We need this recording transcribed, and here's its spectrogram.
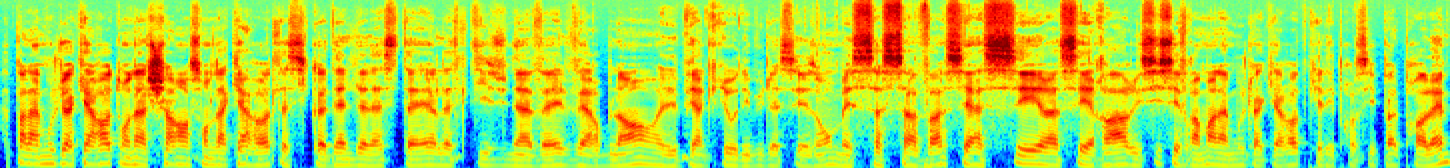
À part la mouche de la carotte, on a le charançon de la carotte, la cicodelle de l'astère, la tige du navet, le vert blanc et le vert gris au début de la saison. Mais ça, ça va. C'est assez, assez rare. Ici, c'est vraiment la mouche de la carotte qui est les principaux problèmes.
